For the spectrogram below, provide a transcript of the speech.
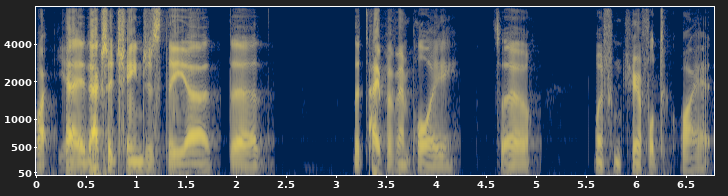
What? Yeah, it actually changes the uh, the the type of employee. So went from cheerful to quiet.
